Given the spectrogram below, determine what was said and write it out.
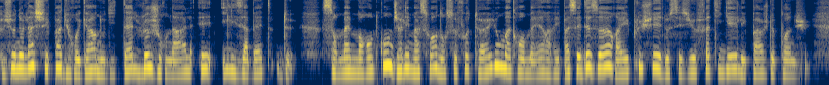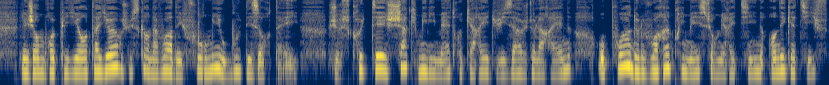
Je ne lâchais pas du regard, nous dit-elle, le journal et Elisabeth II. Sans même m'en rendre compte, j'allais m'asseoir dans ce fauteuil où ma grand-mère avait passé des heures à éplucher de ses yeux fatigués les pages de point de vue, les jambes repliées en tailleur jusqu'à en avoir des fourmis au bout des orteils. Je scrutais chaque millimètre carré du visage de la reine, au point de le voir imprimé sur mes rétines en négatif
